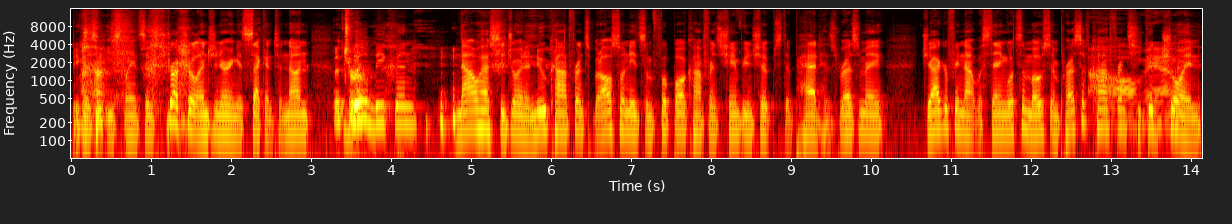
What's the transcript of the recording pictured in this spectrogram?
because East Lansing structural engineering is second to none. Bill Beekman now has to join a new conference, but also needs some football conference championships to pad his resume. Geography notwithstanding, what's the most impressive conference oh, he could join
